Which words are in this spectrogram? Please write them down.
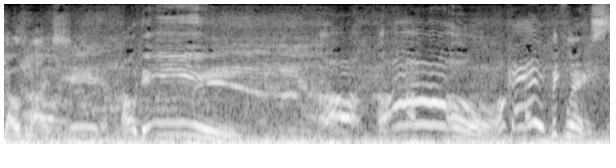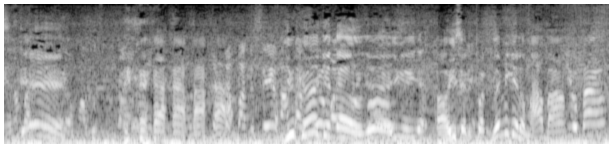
Those are nice. Oh, yeah. Oh, dang. Oh, oh, okay. Big flex. Man, about to Yeah. Sell my whatchamacallit. I'm about to sell. I'm You could get those. Yeah, you can. Oh, he said the 20. Let me get them. I'll buy them. You a bound?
